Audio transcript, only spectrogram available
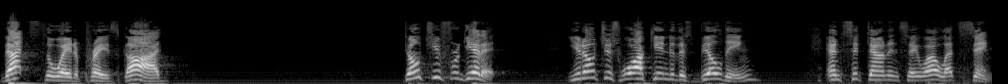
That's the way to praise God. Don't you forget it. You don't just walk into this building and sit down and say, well, let's sing.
